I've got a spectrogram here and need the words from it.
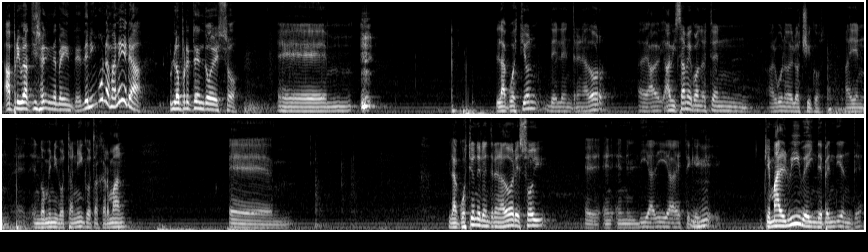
a privatizar Independiente. De ninguna manera lo pretendo eso. Eh, la cuestión del entrenador, eh, av- avísame cuando estén algunos de los chicos. Ahí en, en- en Domínico está Nico, está Germán. Eh, la cuestión del entrenador es hoy, eh, en, en el día a día, este que, que- que mal vive Independiente,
